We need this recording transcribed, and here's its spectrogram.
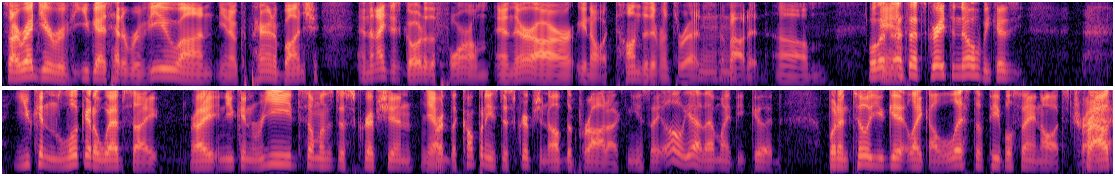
So I read your review. You guys had a review on you know comparing a bunch, and then I just go to the forum, and there are you know a tons of different threads about it. Um, Well, that, that, that's great to know because you can look at a website, right, and you can read someone's description Yeah. or the company's description of the product, and you say, "Oh, yeah, that might be good." But until you get like a list of people saying, "Oh, it's trash,"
